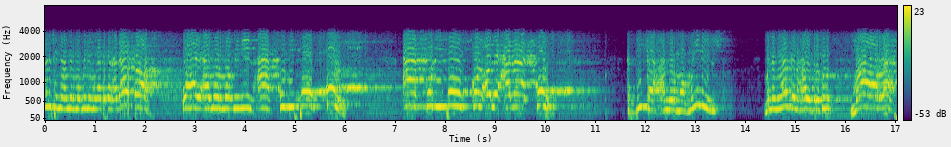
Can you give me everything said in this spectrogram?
Lalu Sayyidina Amir Mukminin mengatakan, "Ada apa?" Wahai Amir Mukminin, aku dipukul. Aku dipukul oleh anakku. Ketika Amir Mu'minin mendengarkan hal tersebut, marah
